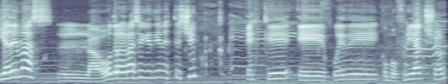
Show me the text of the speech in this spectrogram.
Y además, la otra gracia que tiene este chip es que eh, puede, como free action,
